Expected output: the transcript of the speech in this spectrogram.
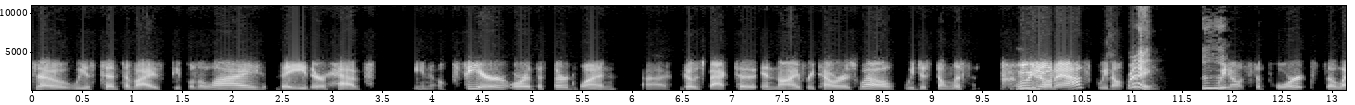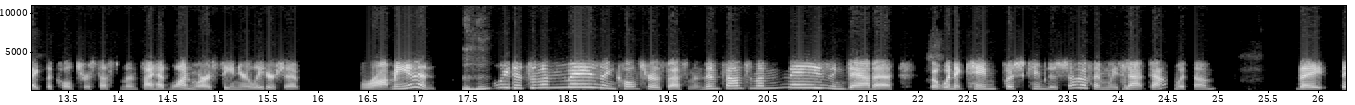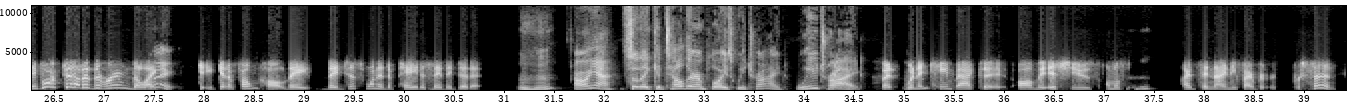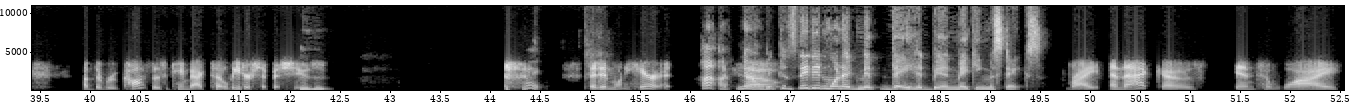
So we incentivize people to lie. They either have, you know, fear, or the third one uh, goes back to in the ivory tower as well. We just don't listen. Mm-hmm. we don't ask. We don't. Right. Mm-hmm. We don't support. So, like the culture assessments, I had one where senior leadership brought me in. Mm-hmm. We did some amazing culture assessments and found some amazing data. But when it came, push came to shove, and we sat down with them, they they walked out of the room to like right. get, get, a phone call. They they just wanted to pay to say they did it. Mm-hmm. Oh yeah, so they could tell their employees, "We tried, we tried." But when it mm-hmm. came back to all the issues, almost mm-hmm. I'd say 95% of the root causes came back to leadership issues. Mm-hmm. Right. they didn't want to hear it. Uh-uh. So, no, because they didn't want to admit they had been making mistakes. Right. And that goes into why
